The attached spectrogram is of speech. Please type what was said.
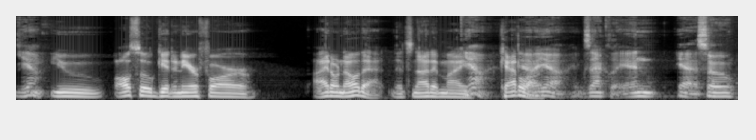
Yeah. you also get an ear for I don't know that. That's not in my yeah catalog. Yeah, yeah, exactly. And yeah, so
